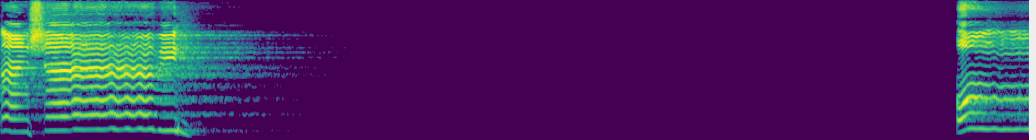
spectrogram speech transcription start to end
متشابه. انظر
